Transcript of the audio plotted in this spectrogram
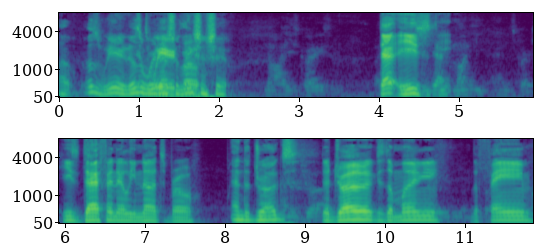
Uh, it was weird. It was It's a weird, ass weird, bro. relationship. No, he's crazy. That He's he's he- money he's crazy. he's definitely nuts, bro. And the drugs. The drugs, the money, the fame.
